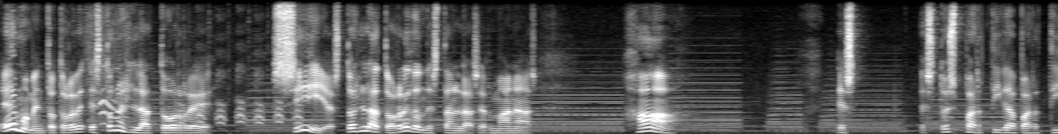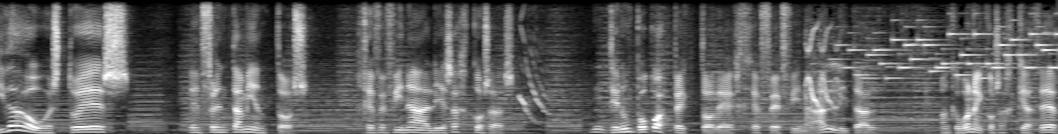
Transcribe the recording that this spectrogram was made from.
Eh, un momento, torre de... Esto no es la torre... Sí, esto es la torre donde están las hermanas. ¡Ja! ¿Esto es partida a partida o esto es enfrentamientos? Jefe final y esas cosas. Tiene un poco aspecto de jefe final y tal. Aunque bueno, hay cosas que hacer.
